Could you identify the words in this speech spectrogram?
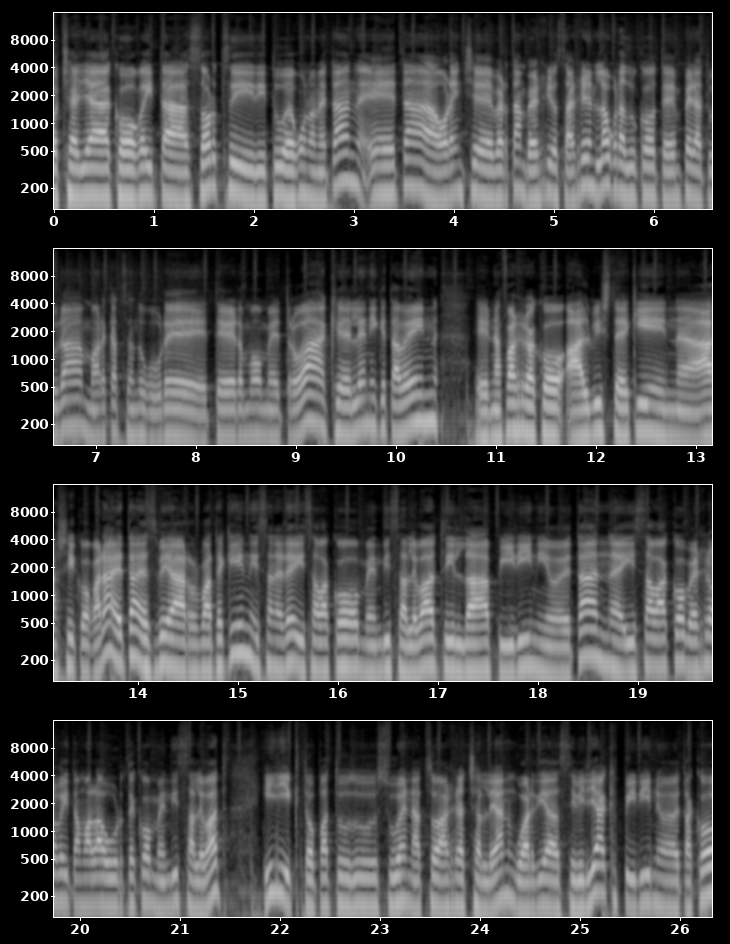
otxailak hogeita sortzi ditu egun honetan, eta oraintxe bertan berrio zarrien lau graduko temperatura markatzen du gure termometroak. Lenik eta behin, e, Nafarroako albisteekin hasiko gara, eta ez behar batekin, izan ere, izabako mendizale bat hilda Pirinioetan, izabako berrogeita malau urteko mendizale bat, hilik topatu du zuen atzo arratsaldean Guardia Zibilak Pirinioetako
